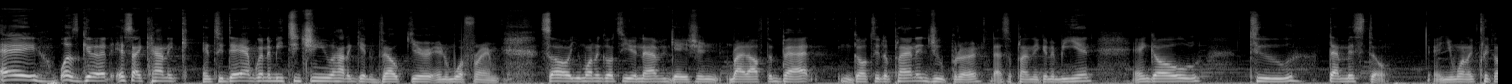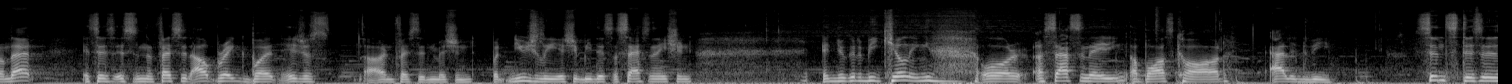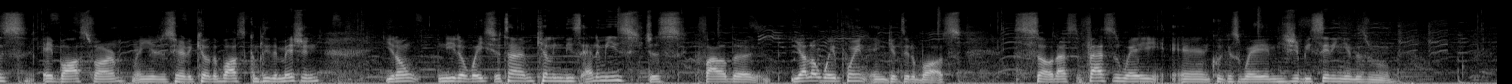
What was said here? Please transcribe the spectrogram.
Hey, what's good? It's Iconic, and today I'm going to be teaching you how to get Valkyr in Warframe. So you want to go to your navigation right off the bat, go to the planet Jupiter, that's the planet you're going to be in, and go to Themisto. And you want to click on that. It says it's an infested outbreak, but it's just uh, infested mission. But usually it should be this assassination and you're gonna be killing or assassinating a boss called Alad V. Since this is a boss farm and you're just here to kill the boss, complete the mission, you don't need to waste your time killing these enemies. Just follow the yellow waypoint and get to the boss. So that's the fastest way and quickest way, and he should be sitting in this room.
